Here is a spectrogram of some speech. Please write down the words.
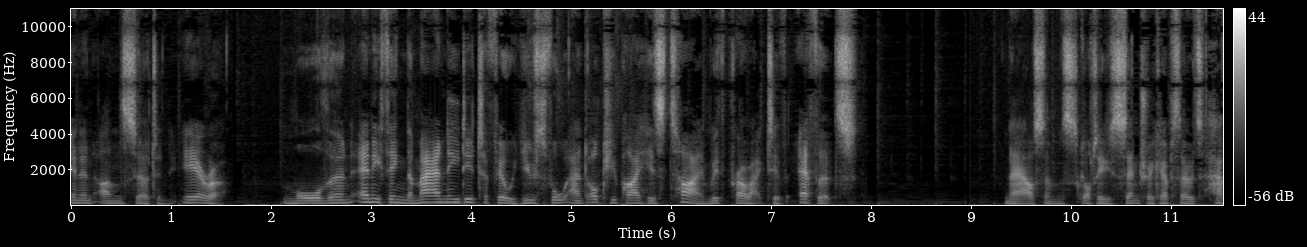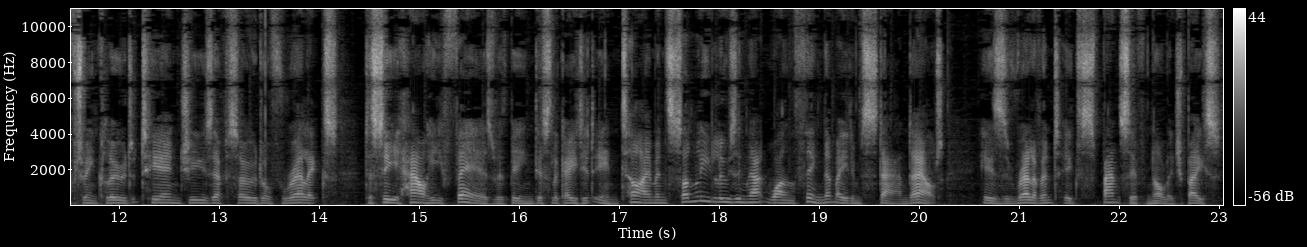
in an uncertain era. More than anything, the man needed to feel useful and occupy his time with proactive efforts. Now, some Scotty centric episodes have to include TNG's episode of Relics to see how he fares with being dislocated in time and suddenly losing that one thing that made him stand out his relevant, expansive knowledge base.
